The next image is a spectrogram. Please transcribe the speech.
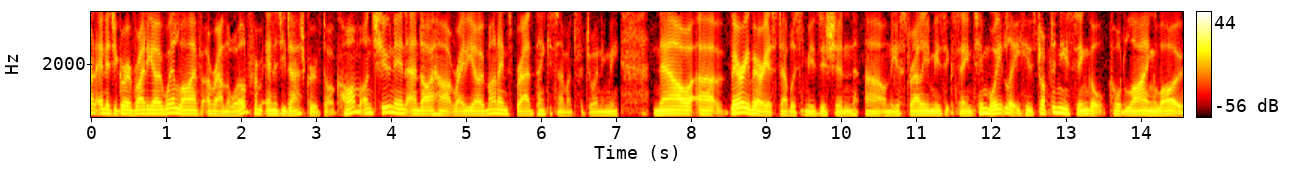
on Energy Groove Radio. We're live around the world from energy-groove.com on TuneIn and iHeartRadio. My name's Brad. Thank you so much for joining me. Now, uh, very, very established musician uh, on the Australian music scene, Tim Wheatley. He's dropped a new single called Lying Low.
